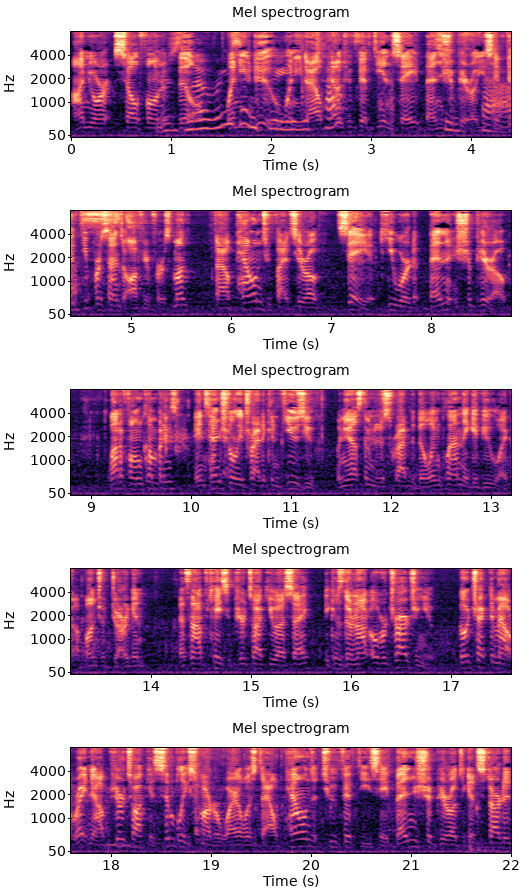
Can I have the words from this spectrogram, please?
on your cell phone There's bill. no when you do, when you you dial pound 250 and say Ben Shapiro, you save 50% off your first month. Dial pound 250, say keyword Ben Shapiro. A lot of phone companies intentionally try to confuse you. When you ask them to describe the billing plan, they give you like a bunch of jargon. That's not the case at Pure Talk USA because they're not overcharging you. Go check them out right now. Pure Talk is simply smarter wireless. Dial pound 250. Say Ben Shapiro to get started.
